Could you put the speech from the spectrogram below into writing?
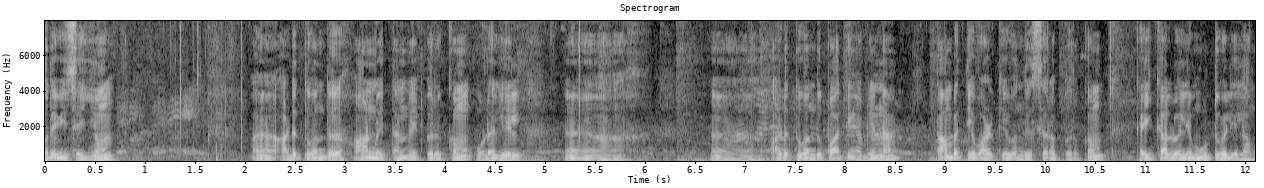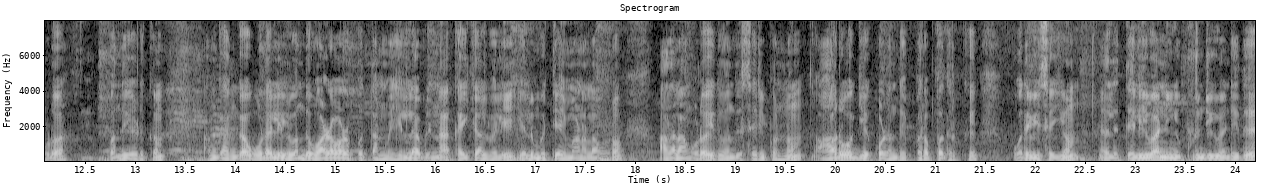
உதவி செய்யும். அடுத்து வந்து ஆண்மைத்தன்மை பெருக்கும் உடலில். அடுத்து வந்து பார்த்திங்க அப்படின்னா தாம்பத்திய வாழ்க்கை வந்து சிறப்பு இருக்கும். கை கால் வலி மூட்டு வலியெல்லாம் கூட வந்து எடுக்கும். அங்கங்கே உடலில் வந்து வழவழப்பு தன்மை இல்லை அப்படின்னா கை கால் வலி எலும்பு தேய்மானலாம் வரும். அதெல்லாம் கூட இது வந்து சரி பண்ணும். ஆரோக்கிய குழந்தை பிறப்பதற்கு உதவி செய்யும். அதில் தெளிவாக நீங்கள் புரிஞ்சிக்க வேண்டியது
